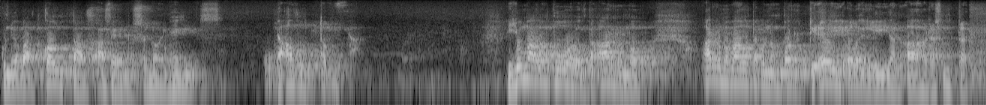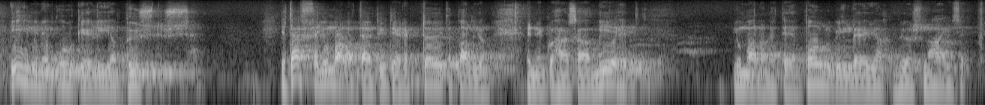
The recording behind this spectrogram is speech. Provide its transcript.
kun ne ovat konttausasennossa noin hengissä ja avuttomia. Jumalan puolelta armo, armovaltakunnan portti ei ole liian ahdas, mutta ihminen kulkee liian pystyssä. Ja tässä Jumalan täytyy tehdä töitä paljon ennen kuin hän saa miehet Jumalan eteen polvilleen ja myös naiset.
